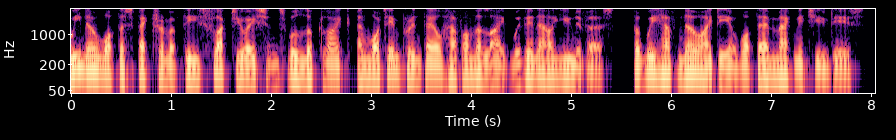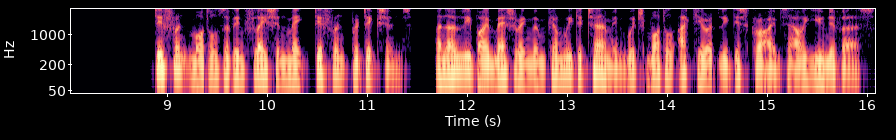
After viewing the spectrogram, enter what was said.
We know what the spectrum of these fluctuations will look like and what imprint they'll have on the light within our universe, but we have no idea what their magnitude is. Different models of inflation make different predictions, and only by measuring them can we determine which model accurately describes our universe.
